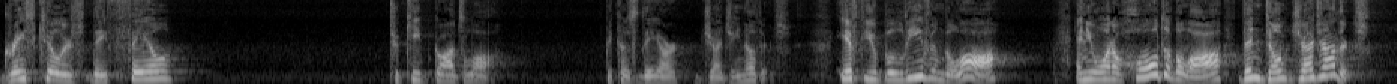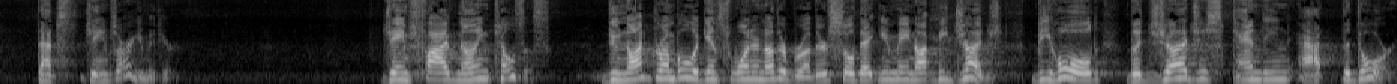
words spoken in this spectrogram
grace killers, they fail to keep God's law because they are judging others. If you believe in the law and you want to hold to the law, then don't judge others. That's James' argument here. James 5 9 tells us, Do not grumble against one another, brothers, so that you may not be judged. Behold, the judge is standing at the door.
